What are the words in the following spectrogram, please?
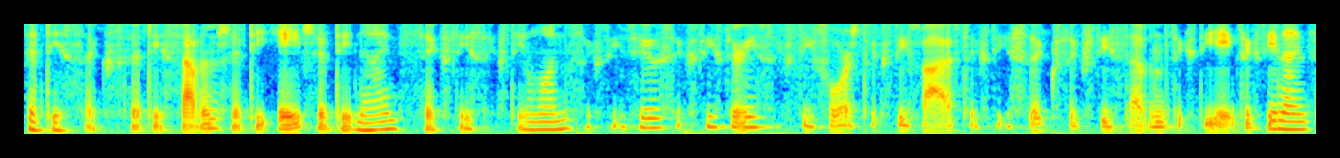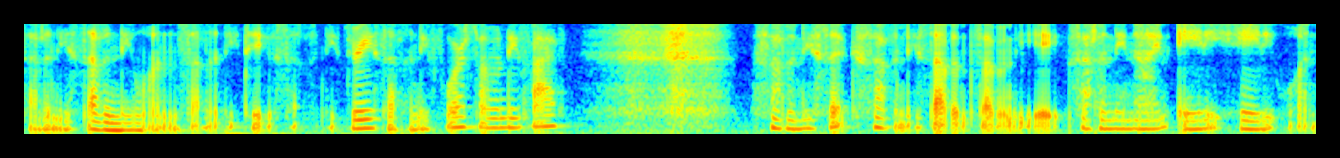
56, 57, 58, 59, 60, 61, 62, 63, 64, 65, 66, 67, 68, 69, 70, 71, 72, 73, 74, 75. 76, 77, 78, 79, 80, 81,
